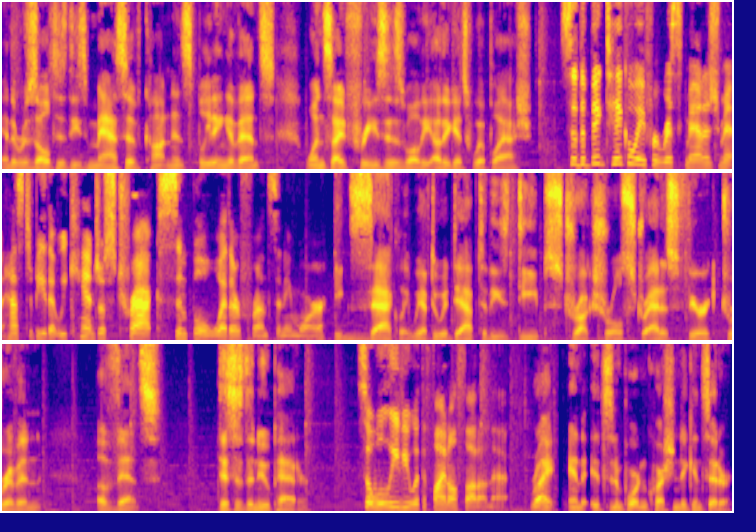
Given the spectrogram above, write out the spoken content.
And the result is these massive continent splitting events. One side freezes while the other gets whiplash. So the big takeaway for risk management has to be that we can't just track simple weather fronts anymore. Exactly. We have to adapt to these deep structural, stratospheric-driven events. This is the new pattern. So we'll leave you with a final thought on that. Right, and it's an important question to consider.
